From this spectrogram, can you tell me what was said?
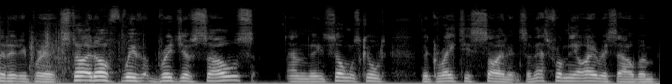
Absolutely brilliant. Started off with Bridge of Souls, and the song was called The Greatest Silence, and that's from the Iris album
